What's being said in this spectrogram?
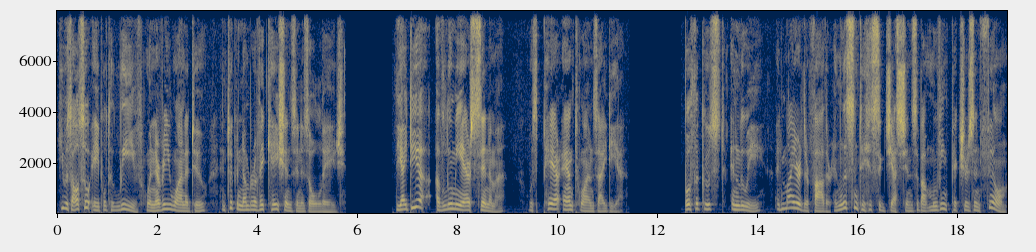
He was also able to leave whenever he wanted to and took a number of vacations in his old age. The idea of Lumiere cinema was Père Antoine's idea. Both Auguste and Louis admired their father and listened to his suggestions about moving pictures and film,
